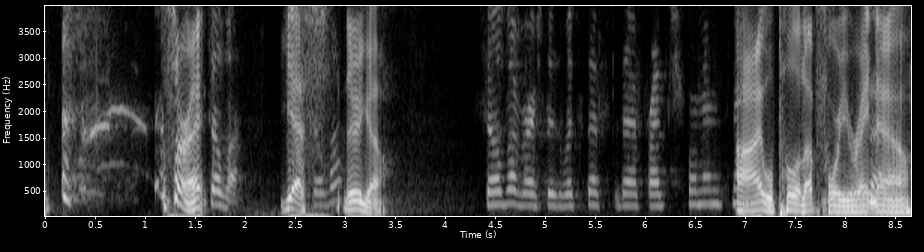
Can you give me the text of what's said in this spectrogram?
That's all right. Silva. Yes, Silva? there you go. Silva versus what's the the French woman's name? I will pull it up for you right now.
